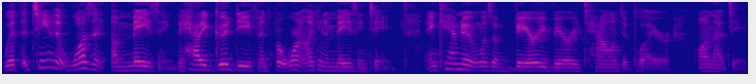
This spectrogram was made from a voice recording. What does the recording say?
with a team that wasn't amazing. They had a good defense, but weren't like an amazing team. And Cam Newton was a very, very talented player on that team.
